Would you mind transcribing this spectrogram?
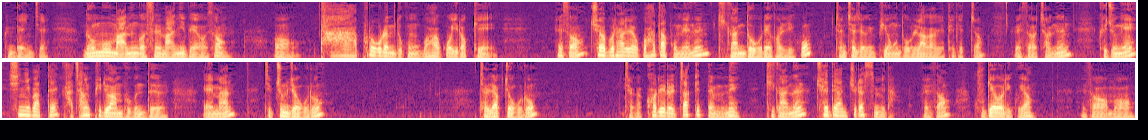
근데 이제 너무 많은 것을 많이 배워서 어, 다 프로그램도 공부하고 이렇게 해서 취업을 하려고 하다 보면은 기간도 오래 걸리고 전체적인 비용도 올라가게 되겠죠. 그래서 저는 그 중에 신입한테 가장 필요한 부분들에만 집중적으로 전략적으로 제가 커리를 짰기 때문에 기간을 최대한 줄였습니다. 그래서 9개월이고요. 그래서 뭐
